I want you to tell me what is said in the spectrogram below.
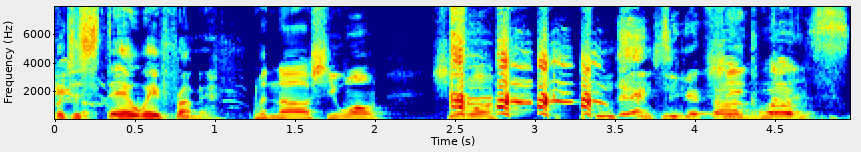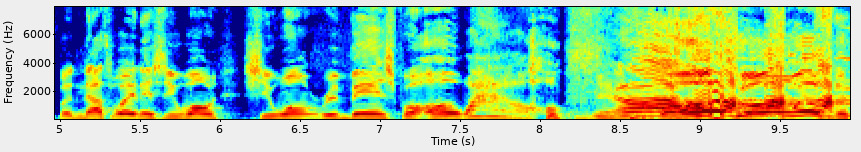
but just stay away from him. But no, she won't. She won't. She gets all she, close. but that's what it is. She won't. She won't revenge for. Oh wow. Yeah. For Owen- for Owen Wilson.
